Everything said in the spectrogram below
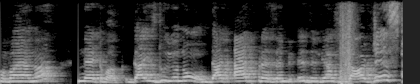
Vayana network. Guys, do you know that at present it is India's largest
